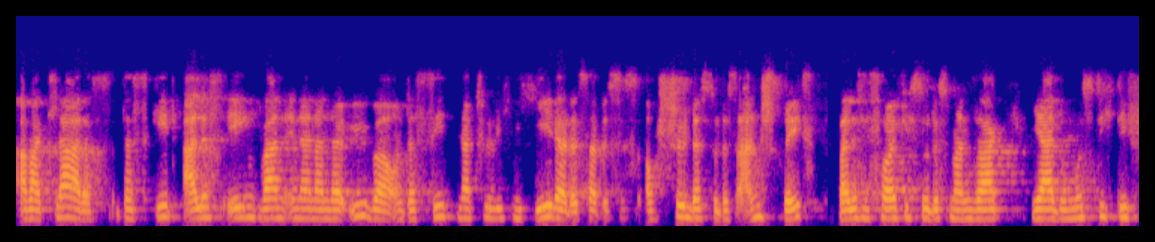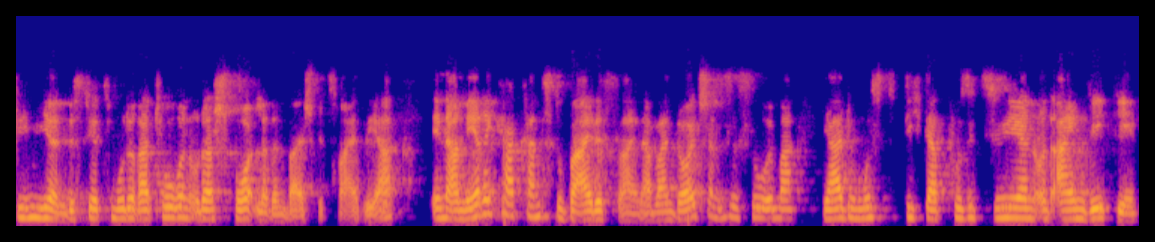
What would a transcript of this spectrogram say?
Aber klar, das, das geht alles irgendwann ineinander über und das sieht natürlich nicht jeder. Deshalb ist es auch schön, dass du das ansprichst, weil es ist häufig so, dass man sagt, ja, du musst dich definieren. Bist du jetzt Moderatorin oder Sportlerin beispielsweise, ja? In Amerika kannst du beides sein, aber in Deutschland ist es so immer, ja, du musst dich da positionieren und einen Weg gehen.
